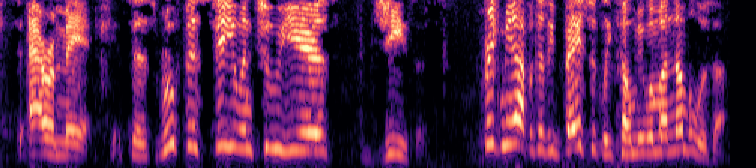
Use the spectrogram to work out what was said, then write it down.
It's Aramaic. It says, Rufus, see you in two years, Jesus. Freaked me out because he basically told me when my number was up.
